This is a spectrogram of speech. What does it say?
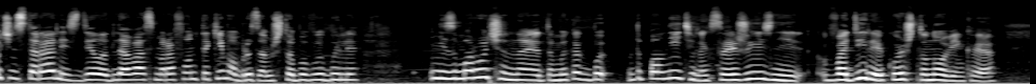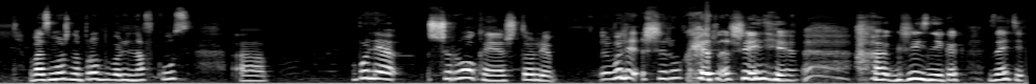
очень старались сделать для вас марафон таким образом, чтобы вы были не заморочены на этом и как бы дополнительно к своей жизни вводили кое-что новенькое. Возможно, пробовали на вкус э, более широкое, что ли, более широкое отношение к жизни, как, знаете,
